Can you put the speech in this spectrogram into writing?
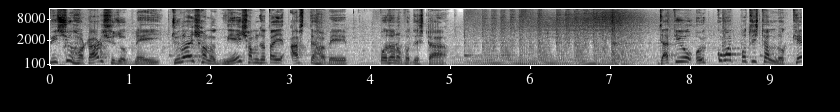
পিছু হটার সুযোগ নেই। জুলাই সনদ নিয়ে সমঝোতায় আসতে হবে প্রধান উপদেষ্টা। জাতীয় ঐক্যমত প্রতিষ্ঠার লক্ষ্যে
